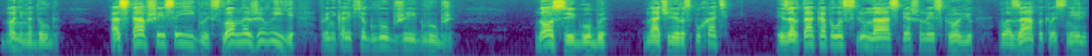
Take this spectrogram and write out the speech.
но ненадолго. Оставшиеся иглы, словно живые, проникали все глубже и глубже. Нос и губы начали распухать, изо рта капала слюна, смешанная с кровью, глаза покраснели.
